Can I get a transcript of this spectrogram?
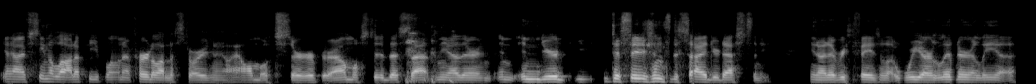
you know, I've seen a lot of people and I've heard a lot of stories, you know, I almost served or I almost did this, that, and the other. And, and, and your decisions decide your destiny. You know, at every phase of life, we are literally a,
